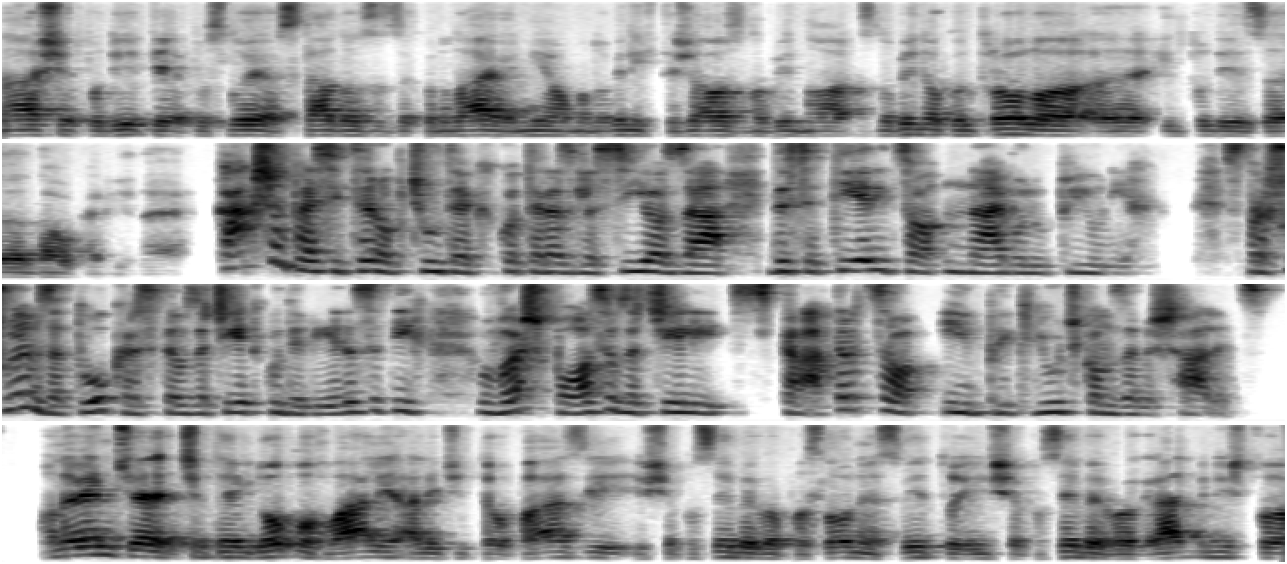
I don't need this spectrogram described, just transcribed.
naše podjetje posluje v skladu z zakonodajo in nimamo nobenih težav z nobeno, z nobeno kontrolo e, in tudi z davkarji. Ne. Kakšen pa je sicer občutek, ko te razglasijo za deseterico najbolj vplivnih? Sprašujem zato, ker ste v začetku 90-ih vaš posel začeli s katrco in priključkom za mešalec. No, ne vem, če, če te kdo pohvali ali če te opazi, še posebej v poslovnem svetu in še posebej v gradbeništvu,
